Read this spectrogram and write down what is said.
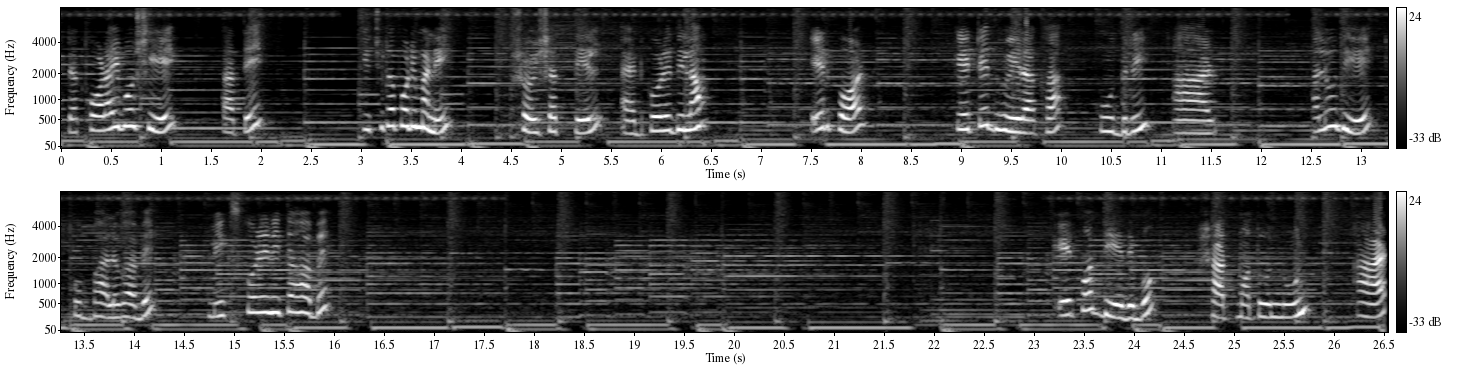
একটা কড়াই বসিয়ে তাতে কিছুটা পরিমাণে সরিষার তেল অ্যাড করে দিলাম। এরপর কেটে ধুয়ে রাখা কুদরি আর আলু দিয়ে খুব ভালোভাবে মিক্স করে নিতে হবে। এরপর দিয়ে দেব স্বাদ মতো নুন আর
